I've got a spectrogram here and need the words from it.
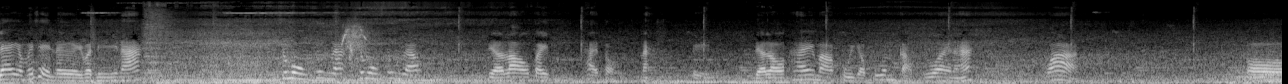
แรกยังไม่เสร็จเลยวันนี้นะ ชั่วโมงครึ่งแล้วชั่วโมงครึ่งแล้ว เดี๋ยวเราไปถ่ายต่อนะเดี๋ยวเราให้มาคุยกับผู้กำกับด้วยนะ ว่าออ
